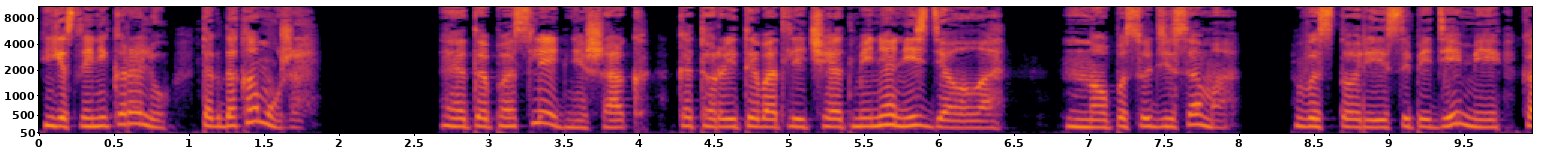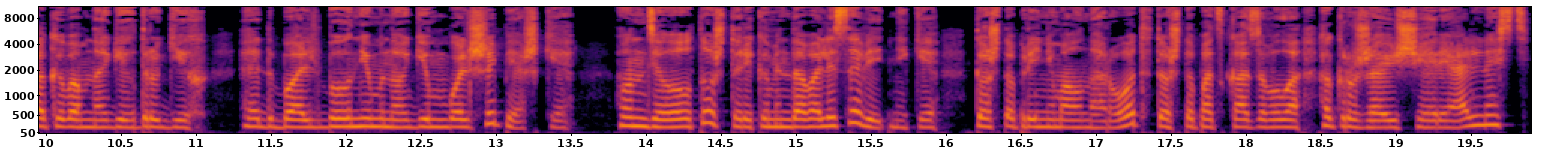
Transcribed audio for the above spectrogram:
Если не королю, тогда кому же?» «Это последний шаг, который ты, в отличие от меня, не сделала. Но посуди сама. В истории с эпидемией, как и во многих других, Эдбальд был немногим больше пешки. Он делал то, что рекомендовали советники, то, что принимал народ, то, что подсказывала окружающая реальность.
